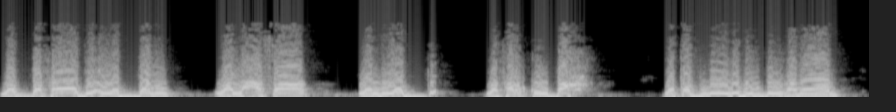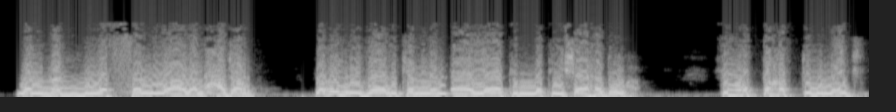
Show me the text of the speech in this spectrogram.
والضفادع والدم والعصا واليد وفرق البحر وتفضيلهم بالغمام والمن والسلوى والحجر وغير ذلك من الآيات التي شاهدوها. ثم اتخذتم العجل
